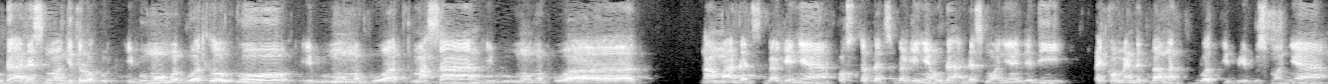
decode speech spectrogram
udah ada semua gitu loh Bu. Ibu mau membuat logo, ibu mau membuat kemasan, ibu mau membuat nama dan sebagainya, poster dan sebagainya udah ada semuanya. Jadi recommended banget buat ibu-ibu semuanya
